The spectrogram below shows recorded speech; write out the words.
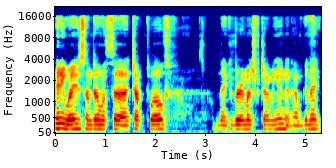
Anyways, I'm done with uh, chapter twelve. Thank you very much for chiming in, and have a good night.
